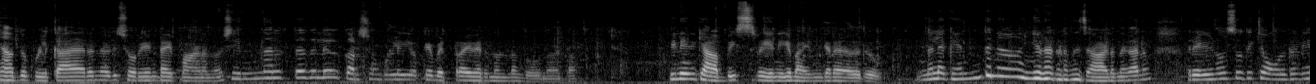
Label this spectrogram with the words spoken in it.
ഞാൻ പുള്ളിക്കാരൻ പുള്ളിക്കാരനൊരു ചൊറിയൻ ടൈപ്പാണെന്ന് പക്ഷെ ഇന്നലത്തേതിൽ കുറച്ചും പുള്ളി പുള്ളിയൊക്കെ ബെറ്ററായി വരുന്നുണ്ടെന്ന് തോന്നുന്നു കേട്ടോ. പിന്നെ എനിക്ക് അഭിശ്രീ എനിക്ക് ഭയങ്കര ഒരു ഇന്നലെയൊക്കെ എന്തിനാ ഇങ്ങനെ കിടന്ന് ചാടുന്നത് കാരണം രേണു സുധിക്ക് ഓൾറെഡി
